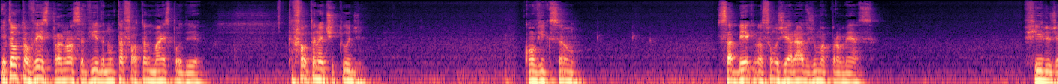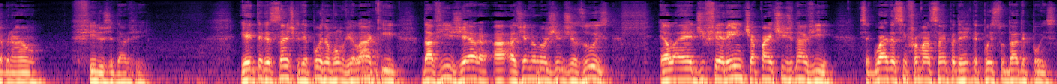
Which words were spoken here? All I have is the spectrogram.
Então talvez para a nossa vida não está faltando mais poder. Está faltando atitude. Convicção. Saber que nós somos gerados de uma promessa. Filhos de Abraão, filhos de Davi. E é interessante que depois nós vamos ver lá que Davi gera a, a genealogia de Jesus, ela é diferente a partir de Davi. Você guarda essa informação aí para a gente depois estudar depois.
